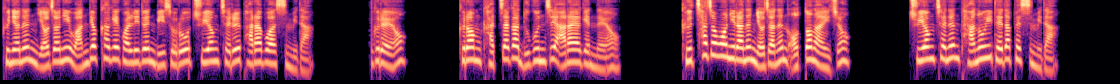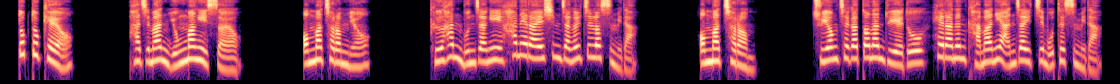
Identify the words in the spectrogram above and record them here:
그녀는 여전히 완벽하게 관리된 미소로 주영채를 바라보았습니다. 그래요? 그럼 가짜가 누군지 알아야겠네요. 그 차정원이라는 여자는 어떤 아이죠? 주영채는 단호히 대답했습니다. 똑똑해요. 하지만 욕망이 있어요. 엄마처럼요. 그 한 문장이 한혜라의 심장을 찔렀습니다. 엄마처럼. 주영채가 떠난 뒤에도 헤라는 가만히 앉아있지 못했습니다.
